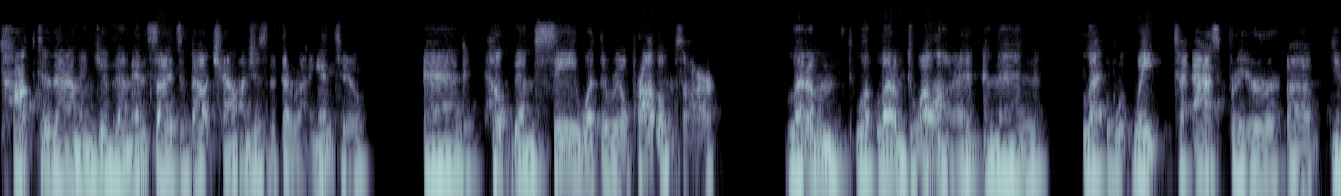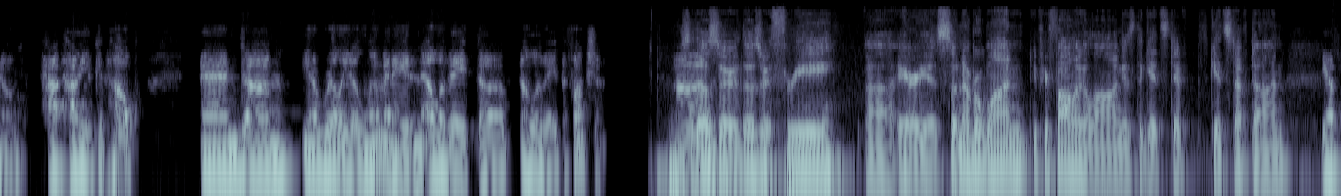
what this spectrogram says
Talk to them and give them insights about challenges that they're running into, and help them see what the real problems are let them let them dwell on it and then let wait to ask for your uh, you know how, how you can help and um, you know really illuminate and elevate the elevate the function so um, those are those are three uh, areas so number one if you're following along is to get stuff get stuff done Yep.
